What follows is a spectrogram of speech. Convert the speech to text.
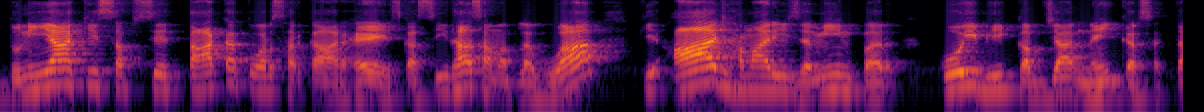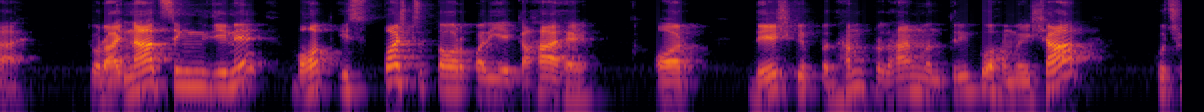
दुनिया की सबसे ताकतवर सरकार है। इसका सीधा सा मतलब हुआ कि आज हमारी ज़मीन पर कोई भी कब्जा नहीं कर सकता है। तो राजनाथ सिंह जी ने बहुत स्पष्ट तौर पर यह कहा है और देश के प्रथम प्रधानमंत्री को हमेशा कुछ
